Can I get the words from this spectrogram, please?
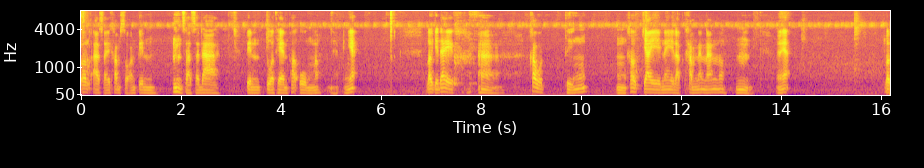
ก็อาศัยคำสอนเป็นศาสดา เป็นตัวแทนพระองค์เนาะอย่างเงี้ยเราจะได้เข้าถึงเข้าใจในหลักธรรมนั้นๆเนาะอืมอันเนี้ย เรา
